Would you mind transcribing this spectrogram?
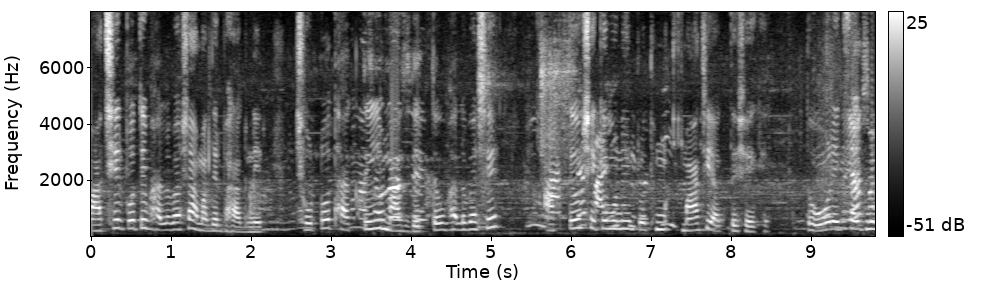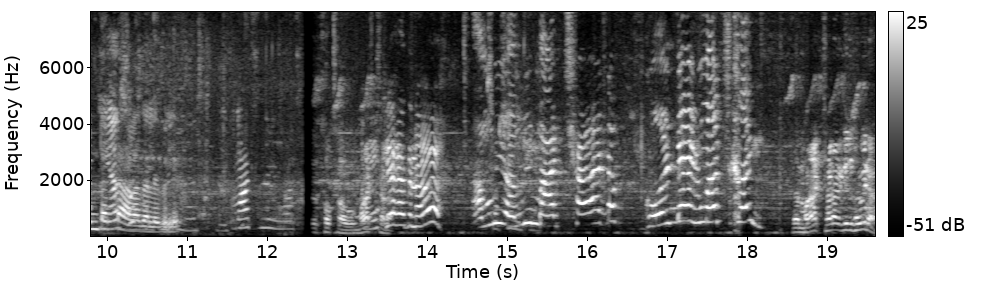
মাছের প্রতি ভালোবাসা আমাদের ভাগ্নের। ছোট থাকতেই মাছ দেখতেও ভালোবাসে আঁকতেও শেখে মনে হয় প্রথম মাছই আঁকতে শেখে। তো ওর এক্সাইটমেন্টটা একটা আলাদা লেভেলের মাছ খাব মাছ ছাড়া আমি আমি মাছ ছাড়া গোল্ডেন মাছ খাই। না, মাছ ছাড়া কিছু খাবি না?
